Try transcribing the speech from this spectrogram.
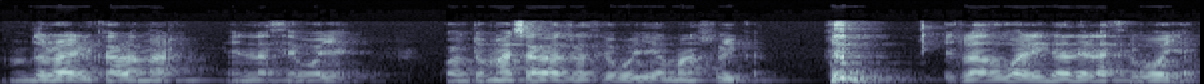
dorar el calamar en la cebolla. Cuanto más hagas la cebolla, más rica. Es la dualidad de la cebolla.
